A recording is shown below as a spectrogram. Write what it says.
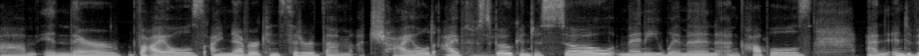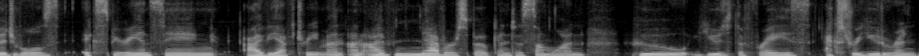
um, in their vials. I never considered them a child. I've yeah. spoken to so many women and couples and individuals experiencing IVF treatment, and I've never spoken to someone who used the phrase extrauterine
